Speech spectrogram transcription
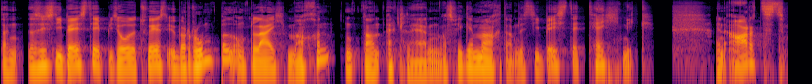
dann, das ist die beste Episode. Zuerst überrumpeln und gleich machen und dann erklären, was wir gemacht haben. Das ist die beste Technik. Ein Arzt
